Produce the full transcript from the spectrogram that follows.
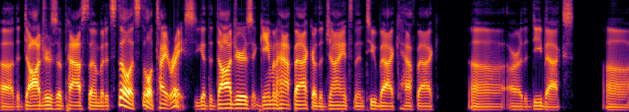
Uh, the Dodgers have passed them, but it's still it's still a tight race. You get the Dodgers a game and a half back, or the Giants, and then two back, half back, uh, are the D backs. Uh,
